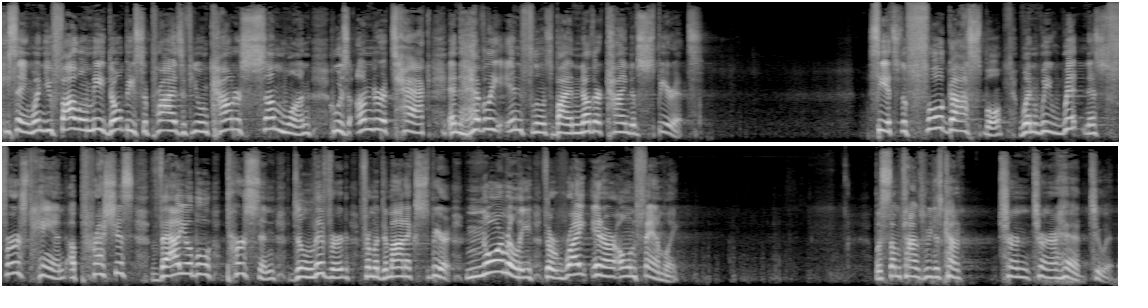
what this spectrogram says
He's saying, when you follow me, don't be surprised if you encounter someone who is under attack and heavily influenced by another kind of spirit. See, it's the full gospel when we witness firsthand a precious, valuable person delivered from a demonic spirit. Normally, they're right in our own family. But sometimes we just kind of turn, turn our head to it.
